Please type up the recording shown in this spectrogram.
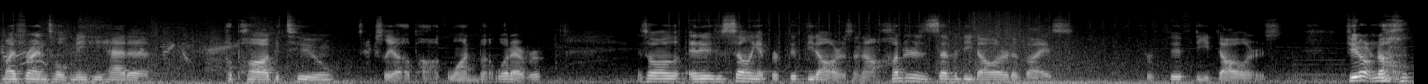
my friend told me he had a Hauppauge 2. It's actually a Hauppauge 1, but whatever. And so, and he was selling it for $50, and a $170 device for $50. If you don't know,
